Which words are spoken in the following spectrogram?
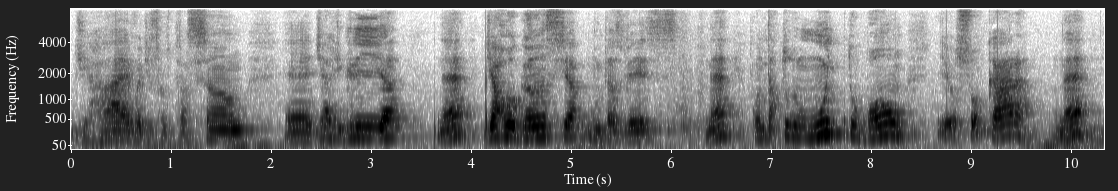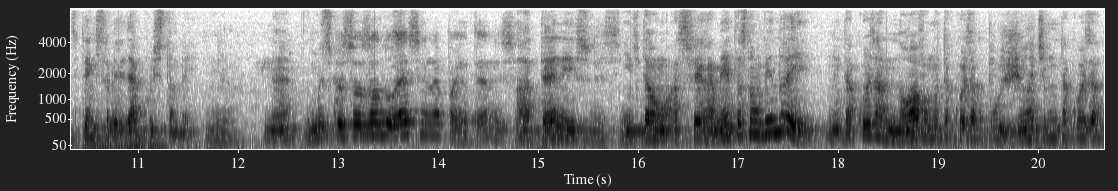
De raiva, de frustração, é, de alegria, né? De arrogância, muitas vezes, né? Quando tá tudo muito bom, eu sou cara, né? Você tem que saber lidar com isso também, É. né? Muitas pessoas adoecem, né, pai? Até nesse. Até nisso. nesse sentido. Então, as ferramentas estão vindo aí. Muita coisa nova, muita coisa pujante, muita coisa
